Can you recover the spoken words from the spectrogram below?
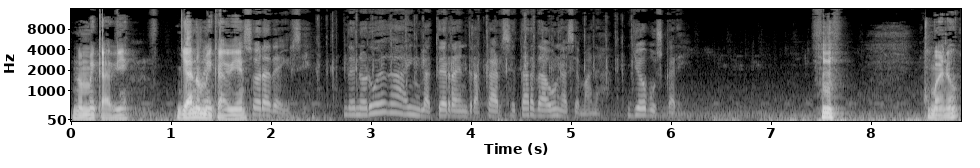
No me cae bien. Ya no me cae bien. Es hora de irse. De Noruega a Inglaterra en Drakkar se tarda una semana. Yo buscaré. Bueno,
